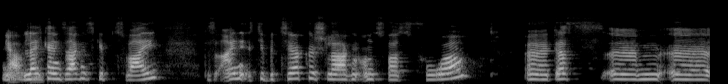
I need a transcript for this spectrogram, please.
Ja, vielleicht kann ich sagen, es gibt zwei. Das eine ist, die Bezirke schlagen uns was vor. Äh, das, ähm, äh,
